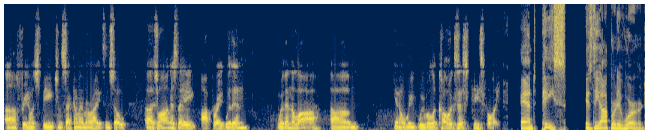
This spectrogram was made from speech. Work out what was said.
uh, freedom of speech, and Second Amendment rights. And so uh, as long as they operate within within the law, um, you know, we, we will coexist peacefully. And peace is the operative word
